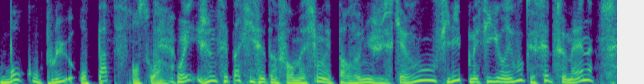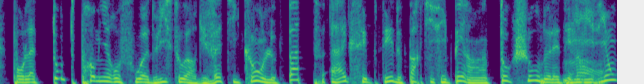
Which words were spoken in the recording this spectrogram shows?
beaucoup plu au pape François. Oui, je ne sais pas si cette information est parvenue jusqu'à vous, Philippe, mais figurez-vous que cette semaine, pour la toute première fois de l'histoire du Vatican, le pape a accepté de participer à un talk show de la télévision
